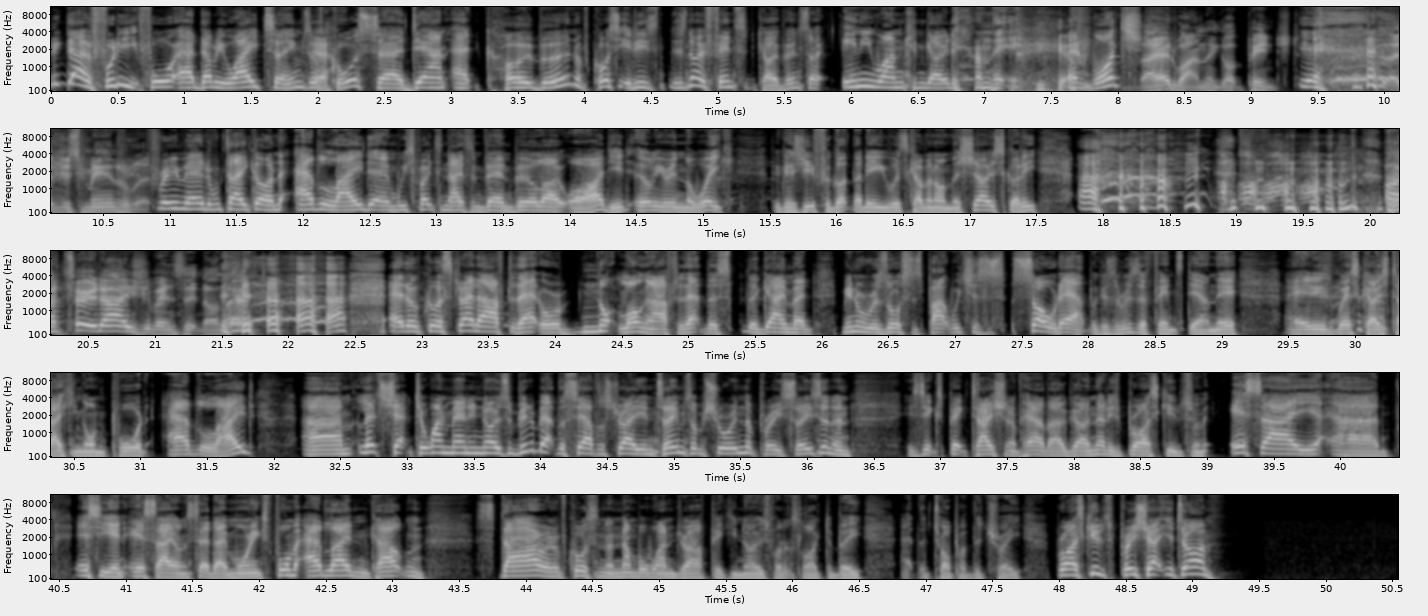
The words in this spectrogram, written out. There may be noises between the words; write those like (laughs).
Big day of footy for our WA teams, of Yeah. course, uh, down at Cockburn. Of course, it is. There's no fence at Cockburn, so anyone can go (laughs) down there (laughs) and watch. They had one they got pinched. Yeah. (laughs) they dismantled it. Fremantle take on Adelaide, and we spoke to Nathan Van Berlo, or I did, earlier in the week because you forgot that he was coming on the show, Scotty. Uh, Oh, two days you've been sitting on that. and of course, straight after that, or not long after that, the, the game at Mineral Resources Park, which is sold out because there is a fence down there. It is West Coast taking on Port Adelaide. Um, let's chat to one man who knows a bit about the South Australian teams, I'm sure, in the pre-season and his expectation of how they'll go, and that is Bryce Gibbs from SA, uh, SEN SA on Saturday mornings, former Adelaide and Carlton star, and of course, in the number one draft pick, he knows what it's like to be at the top of the tree. Bryce Gibbs, appreciate your time.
